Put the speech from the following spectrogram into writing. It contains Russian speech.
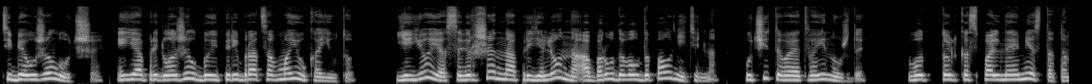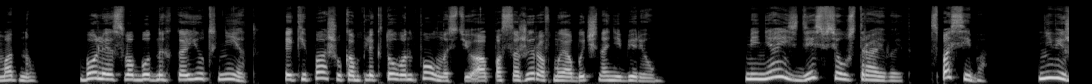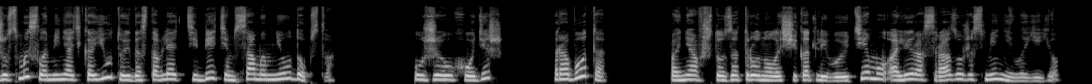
Тебе уже лучше, и я предложил бы перебраться в мою каюту. Ее я совершенно определенно оборудовал дополнительно, учитывая твои нужды. Вот только спальное место там одно. Более свободных кают нет, Экипаж укомплектован полностью, а пассажиров мы обычно не берем. Меня и здесь все устраивает. Спасибо. Не вижу смысла менять каюту и доставлять тебе тем самым неудобства. Уже уходишь? Работа? Поняв, что затронула щекотливую тему, Алира сразу же сменила ее.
